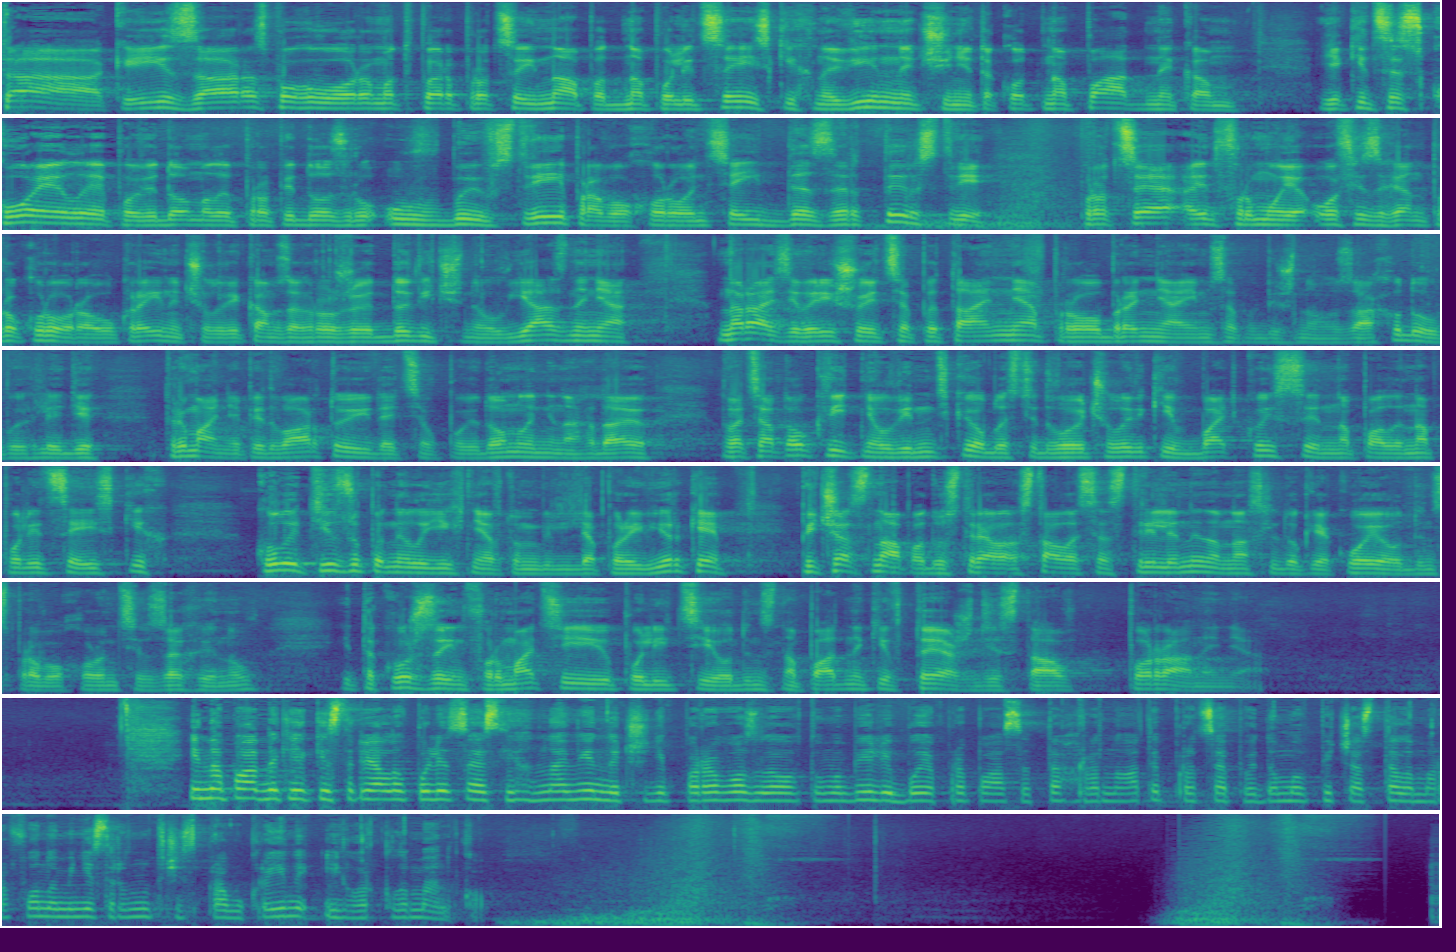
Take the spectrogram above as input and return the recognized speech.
Так, і зараз поговоримо тепер про цей напад на поліцейських на Вінниччині. Так от нападникам, які це скоїли, повідомили про підозру у вбивстві правоохоронця і дезертирстві. Про це інформує Офіс генпрокурора України. Чоловікам загрожує довічне ув'язнення. Наразі вирішується питання про обрання їм запобіжного заходу у вигляді тримання під вартою. Йдеться в повідомленні. Нагадаю, 20 квітня у Вінницькій області двоє чоловіків, батько і син, напали на поліцейських. Коли ті зупинили їхній автомобіль для перевірки, під час нападу сталася стрілянина, внаслідок якої один з правоохоронців загинув. І також за інформацією поліції, один з нападників теж дістав поранення. І нападники, які стріляли в поліцейських на Вінниччині, перевозили в автомобілі боєприпаси та гранати. Про це повідомив під час телемарафону міністр внутрішніх справ України Ігор Клименко.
